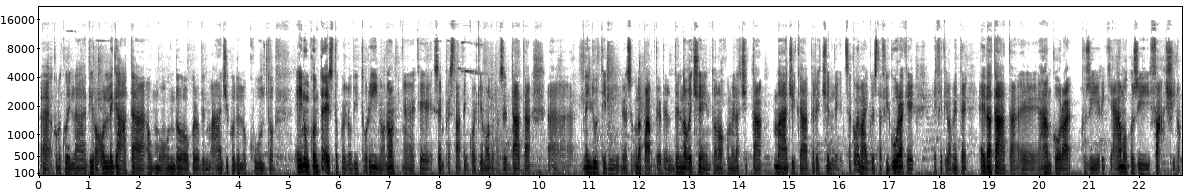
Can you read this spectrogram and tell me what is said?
eh, come quella di Roll legata a un mondo, quello del magico, dell'occulto e in un contesto, quello di Torino, no? eh, che è sempre stata in qualche modo presentata eh, negli ultimi, nella seconda parte del Novecento, no? come la città magica per eccellenza. Come mai questa figura che effettivamente è datata e ha ancora così richiamo, così fascino?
